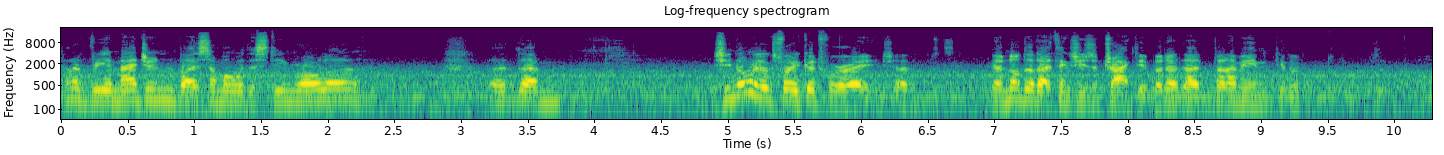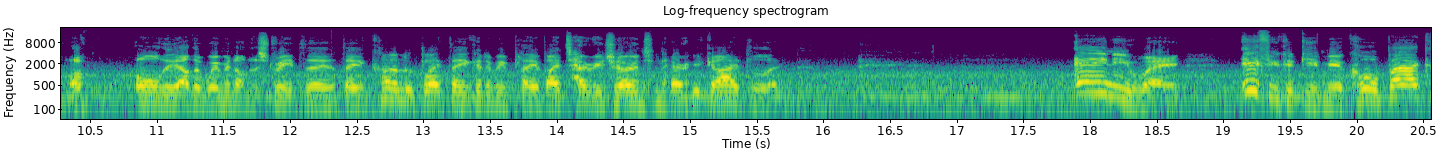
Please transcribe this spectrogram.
kind of reimagined by someone with a steamroller. And, um, she normally looks very good for her age. Uh, not that I think she's attractive, but uh, but I mean, you know, of all the other women on the street, they, they kind of look like they could have been played by Terry Jones and Eric Idle. Anyway, if you could give me a call back,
